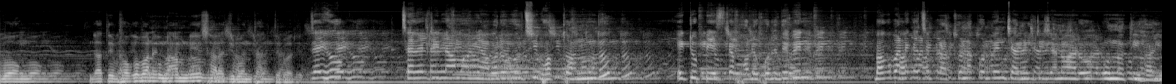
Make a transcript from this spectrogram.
এবং যাতে ভগবানের নাম নিয়ে সারা জীবন থাকতে পারে। যাই হোক চ্যানেলটির নাম আমি আবারও বলছি ভক্ত আনন্দ। একটু পেজটা ফলো করে দেবেন। ভগবানের কাছে প্রার্থনা করবেন, চ্যানেলটি যেন আরও উন্নতি হয়।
